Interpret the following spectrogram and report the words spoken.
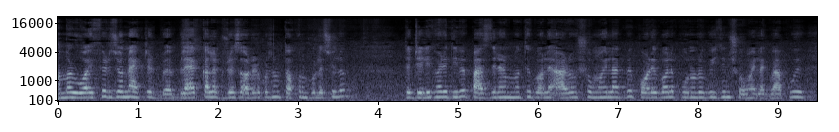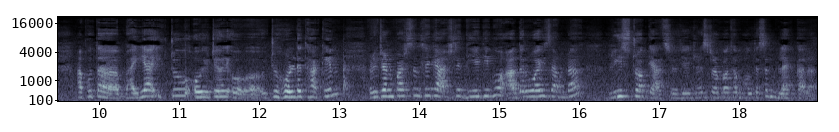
আমার ওয়াইফের জন্য একটা ব্ল্যাক কালার ড্রেস অর্ডার করেছিলাম, তখন বলেছিল তো ডেলিভারি দিবে, পাঁচ দিনের মধ্যে বলে আরও সময় লাগবে, পরে বলে পনেরো বিশ দিন সময় লাগবে। আপু আপু তা ভাইয়া একটু ওইটা একটু হোল্ডে থাকেন রিটার্ন পার্সেল থেকে আসলে দিয়ে দিব আদারওয়াইজ আমরা রিস্টকে আছে। যে ড্রেসটার কথা বলতেছেন, ব্ল্যাক কালার।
